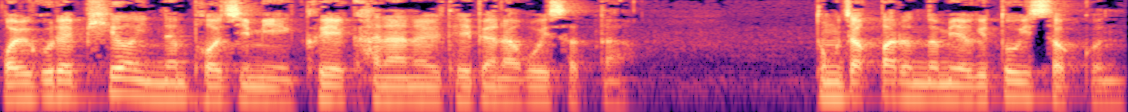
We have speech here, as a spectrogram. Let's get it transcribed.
얼굴에 피어 있는 버짐이 그의 가난을 대변하고 있었다. 동작 빠른 놈이 여기 또 있었군.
